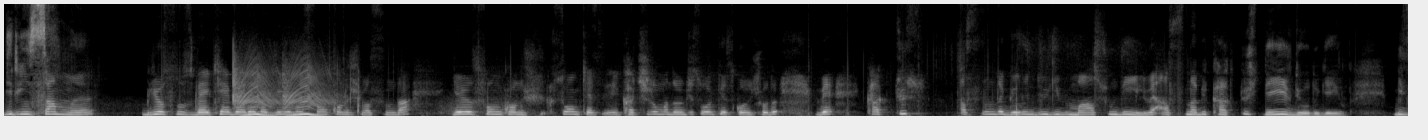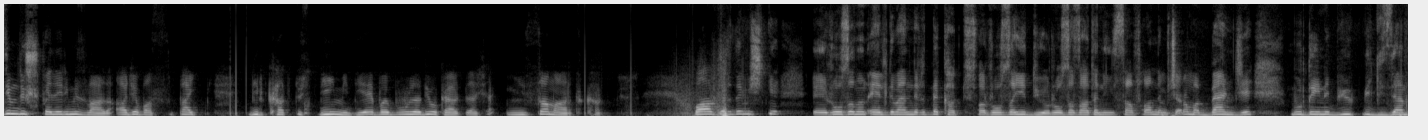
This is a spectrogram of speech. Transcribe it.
bir insan mı? Biliyorsunuz VKBR ile Gale'ın son konuşmasında Gale son konuş son kez e, kaçırılmadan önce son kez konuşuyordu ve kaktüs aslında göründüğü gibi masum değil ve aslında bir kaktüs değil diyordu Gale. Bizim de şüphelerimiz vardı. Acaba Spike bir kaktüs değil mi diye ve burada diyor ki arkadaşlar insan artık kaktüs. Bazıları demiş ki e, Roza'nın eldivenlerinde kaktüs var. Roza'yı diyor. Roza zaten insan falan demişler ama bence burada yine büyük bir gizem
